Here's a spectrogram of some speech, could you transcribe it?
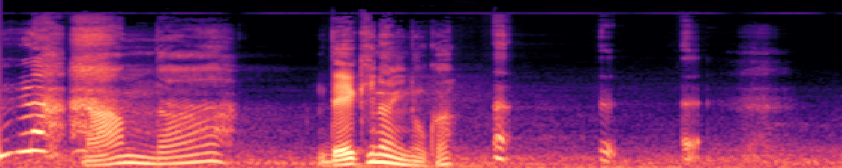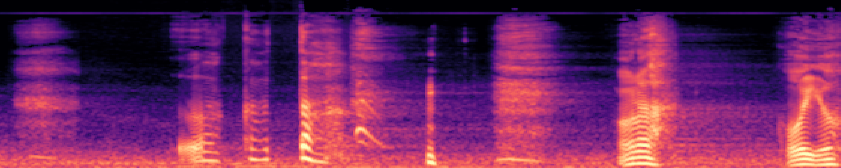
んな。なんだ？できないのか？分かった。ほら来いよ。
